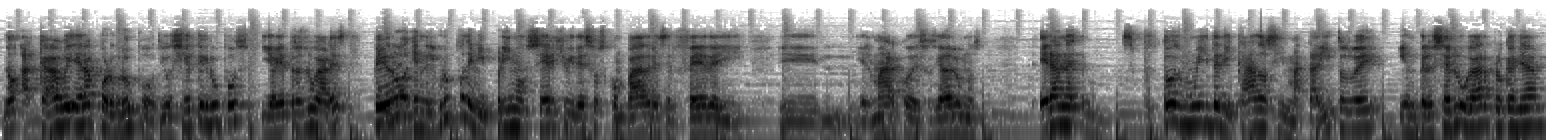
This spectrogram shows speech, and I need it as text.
No, acá, güey, era por grupo, digo, siete grupos y había tres lugares, pero en el grupo de mi primo Sergio y de esos compadres, el Fede y, el Marco de Sociedad de Alumnos, eran pues, todos muy dedicados y mataditos, güey, y en tercer lugar creo que había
